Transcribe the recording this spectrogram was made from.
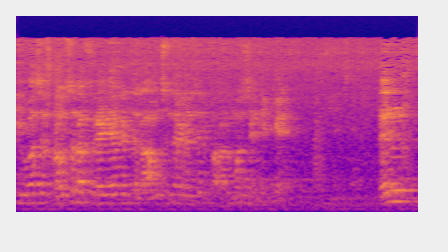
he was a professor of radiology at the Ramchandra University for almost a decade. Then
